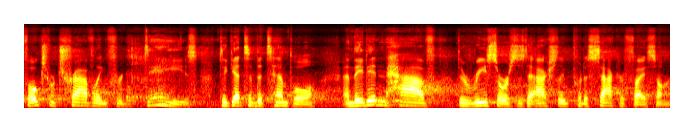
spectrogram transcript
folks were traveling for days to get to the temple, and they didn't have the resources to actually put a sacrifice on.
